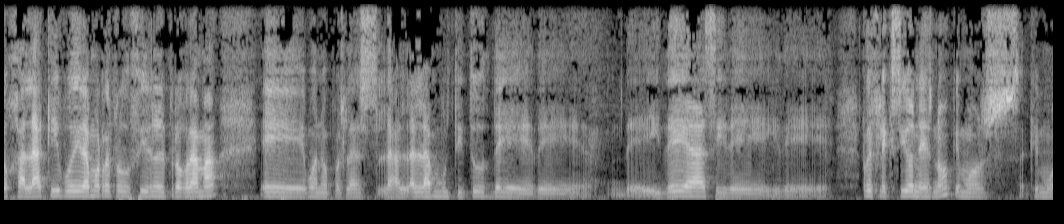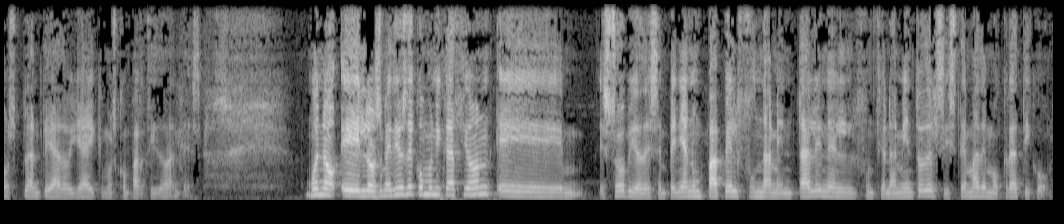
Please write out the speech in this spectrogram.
ojalá aquí pudiéramos reproducir en el programa eh, bueno, pues la, multitud de, ideas y de, reflexiones ¿no? que, hemos, que hemos planteado ya y que hemos compartido antes. Bueno, eh, los medios de comunicación, eh, es obvio, desempeñan un papel fundamental en el funcionamiento del sistema democrático,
